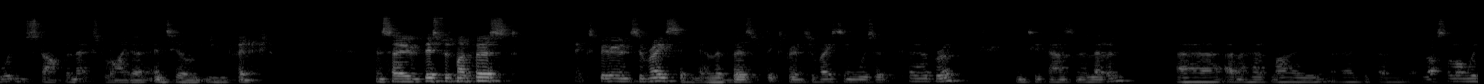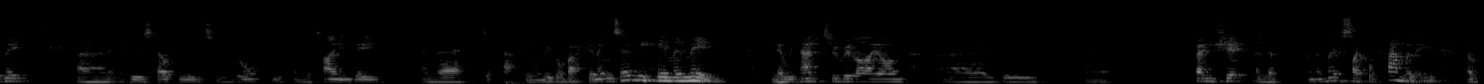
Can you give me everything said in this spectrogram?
wouldn't start the next rider until you'd finished. And so this was my first experience of racing, and the first experience of racing was at Curborough in 2011. Uh, and I had my uh, good friend Russ along with me, uh, who was helping me to launch me from the timing beam and there to catch me when we got back. And it was only him and me. You know, we had to rely on uh, the uh, friendship and the and the motorcycle family of,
